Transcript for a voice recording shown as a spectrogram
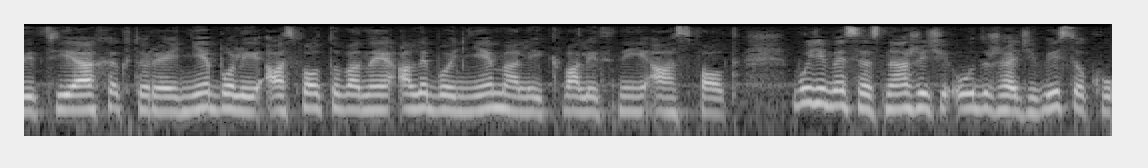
uliciach, ktoré neboli asfaltované alebo nemali kvalitný asfalt. Budeme sa snažiť udržať vysokú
